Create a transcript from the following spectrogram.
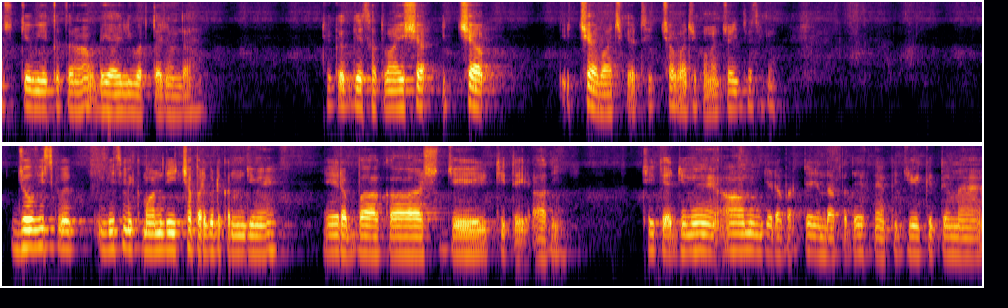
ਅਸ਼ਕੇ ਵੀ ਇੱਕ ਤਰ੍ਹਾਂ ਵਡਿਆਈ ਲਈ ਵਰਤਿਆ ਜਾਂਦਾ ਹੈ। ਠੀਕ ਹੈ, ਅੱਗੇ ਸਤਵਾਂ, ਇੱਛਾ ਇੱਛਾ ਇੱਛਾ ਵਾਚਕ, ਇੱਥੇ ਇੱਛਾ ਵਾਚਕ ਹੋਣਾ ਚਾਹੀਦਾ ਸੀਗਾ ਜੋ ਵਿਸਕ, ਵਿਸਮਿਕ ਮਨ ਦੀ ਇੱਛਾ ਪ੍ਰਗਟ ਕਰਨ, ਜਿਵੇਂ ਇਹ ਰੱਬਾ, ਆਕਾਸ਼ ਜੇ ਕਿਤੇ ਆਦਿ। ਠੀਕ ਹੈ, ਜਿਵੇਂ ਆਮ ਜਿਹੜਾ ਵਰਤਿਆ ਜਾਂਦਾ, ਆਪਾਂ ਦੇਖਦੇ ਹਾਂ ਕਿ ਜੇ ਕਿਤੇ ਮੈਂ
